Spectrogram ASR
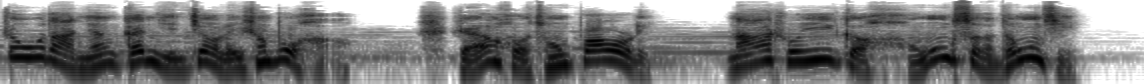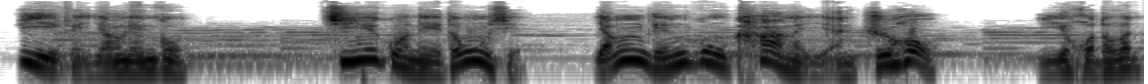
周大娘赶紧叫了一声“不好”，然后从包里拿出一个红色的东西，递给杨连贡。接过那东西，杨连贡看了一眼之后，疑惑地问：“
